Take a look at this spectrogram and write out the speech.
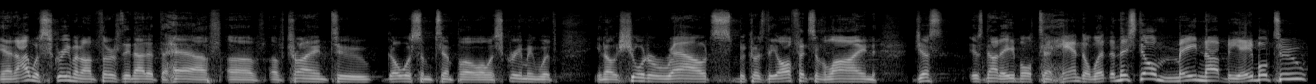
And I was screaming on Thursday night at the half of, of trying to go with some tempo. I was screaming with, you know, shorter routes because the offensive line just is not able to handle it, and they still may not be able to.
